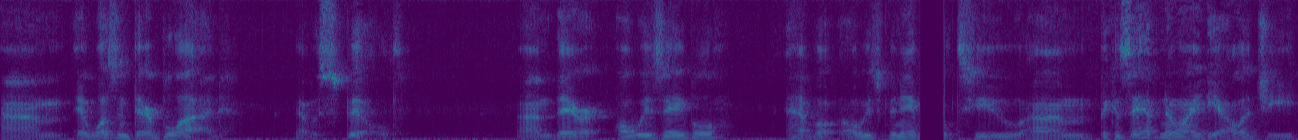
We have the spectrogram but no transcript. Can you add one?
Um, it wasn't their blood that was spilled. Um, they're always able, have always been able to, um, because they have no ideology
